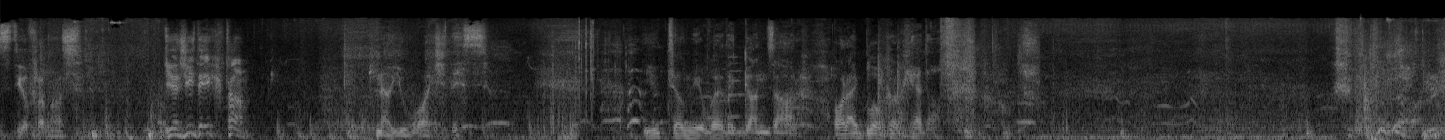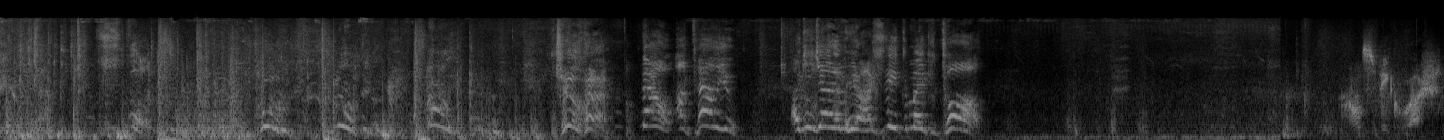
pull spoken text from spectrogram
steal from us. Now you watch this. You tell me where the guns are, or I blow her head off. Kill her! No, I'll tell you! I can get him here. I just need to make a call. I don't speak Russian.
